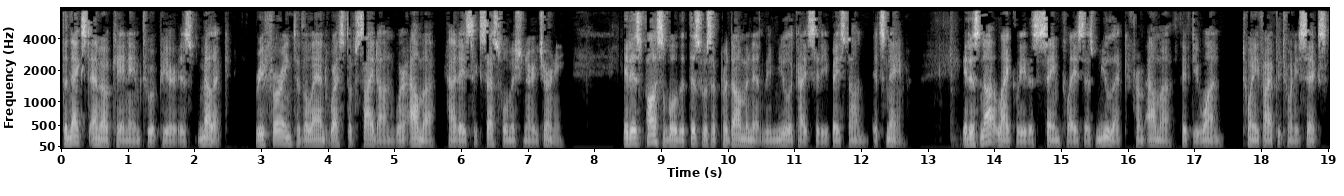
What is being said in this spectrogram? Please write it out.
the next MLK name to appear is Melek, referring to the land west of Sidon where Alma had a successful missionary journey. It is possible that this was a predominantly Mulekite city based on its name. It is not likely the same place as Mulek from Alma 51, 25 through 26,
